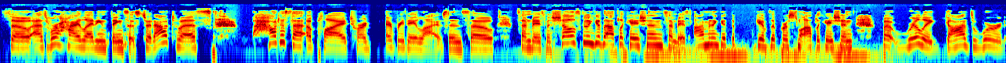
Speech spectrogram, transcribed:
So as we're highlighting things that stood out to us, how does that apply to our everyday lives? And so some days Michelle's going to give the application, some days I'm going to get the give the personal application, but really God's word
